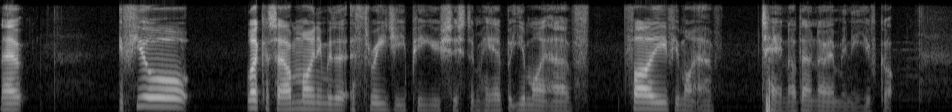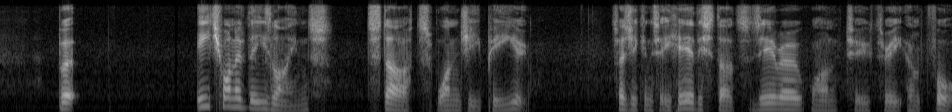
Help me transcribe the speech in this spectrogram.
Now, if you're, like I say, I'm mining with a, a 3 GPU system here, but you might have 5, you might have 10, I don't know how many you've got. But each one of these lines starts one GPU. So as you can see here, this starts 0, 1, 2, 3, and 4.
